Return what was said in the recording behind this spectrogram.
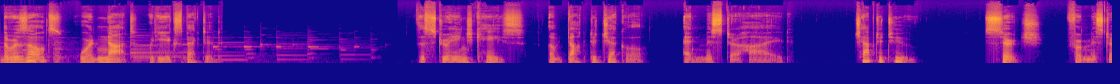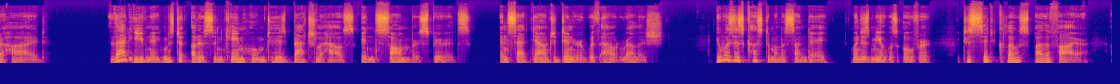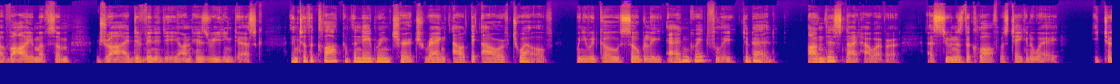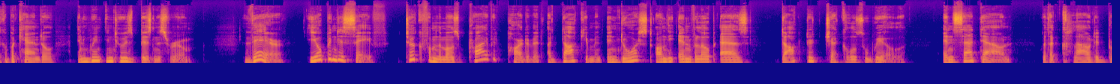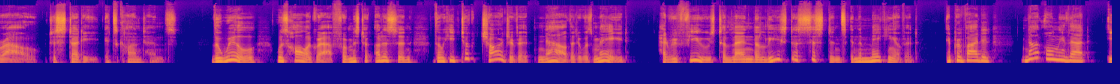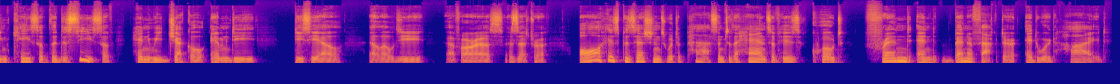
the results were not what he expected. The Strange Case of Dr. Jekyll and Mr. Hyde. Chapter 2 Search for Mr. Hyde. That evening, Mr. Utterson came home to his bachelor house in somber spirits and sat down to dinner without relish. It was his custom on a Sunday, when his meal was over, to sit close by the fire, a volume of some dry divinity on his reading desk, until the clock of the neighboring church rang out the hour of twelve, when he would go soberly and gratefully to bed. On this night, however, as soon as the cloth was taken away, he took up a candle and went into his business room. There, he opened his safe, took from the most private part of it a document endorsed on the envelope as Dr. Jekyll's will, and sat down with a clouded brow to study its contents. The will was holographed, for Mr. Utterson, though he took charge of it now that it was made, had refused to lend the least assistance in the making of it. It provided not only that in case of the decease of Henry Jekyll, M.D., DCL, LLD, FRS, etc., all his possessions were to pass into the hands of his, quote, friend and benefactor Edward Hyde,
